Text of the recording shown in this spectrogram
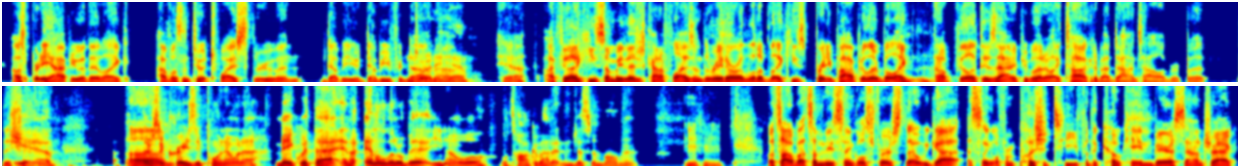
I was pretty happy with it. Like I've listened to it twice through, and W W for Don. It, huh? yeah. Yeah, I feel like he's somebody that just kind of flies under the radar a little bit. Like he's pretty popular, but like Mhm. I don't feel like there's that many people that are like talking about Don Toliver. But this should Yeah. be. There's a Um, crazy point I want to make with that in a, in a little bit. You know, we'll we'll talk about it in just a moment. hmm Let's talk about some of these singles first, though. We got a single from Pusha T for the Cocaine Bear soundtrack.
